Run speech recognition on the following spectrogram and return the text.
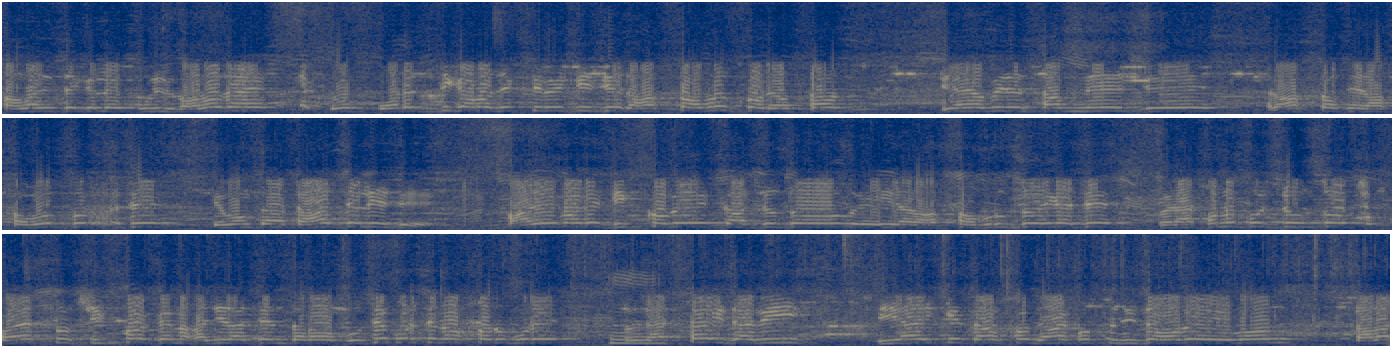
তালা দিতে গেলে পুলিশ বাধা দেয়। এবং পরের দিকে আমরা দেখতে পেয়েছি যে রাস্তা অবরোধ করে অর্থাৎ ডিআই অফিসের সামনে যে রাস্তা সেই রাস্তা অবরোধ করেছে এবং তারা টায়ার চালিয়েছে। বারে বারে বিক্ষোভে কার্যত এই রাস্তা অবরুদ্ধ হয়ে গেছে। এবার এখনও পর্যন্ত কয়েকশো শিক্ষক কেন হাজির আছেন তারা বসে পড়েছেন রাস্তার উপরে। একটাই দাবি ডিআই কে তার সঙ্গে দেখা করতে দিতে হবে এবং তারা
